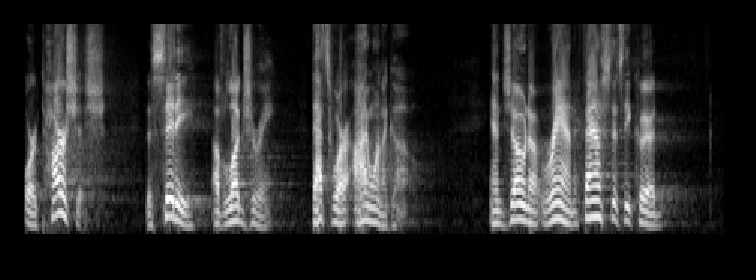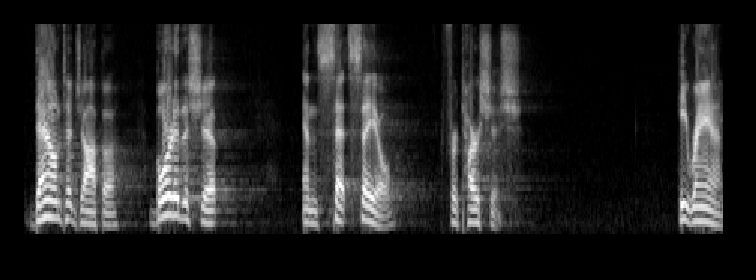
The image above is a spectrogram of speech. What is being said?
or Tarshish, the city of luxury. That's where I want to go. And Jonah ran fast as he could down to Joppa, boarded a ship, and set sail for Tarshish. He ran.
